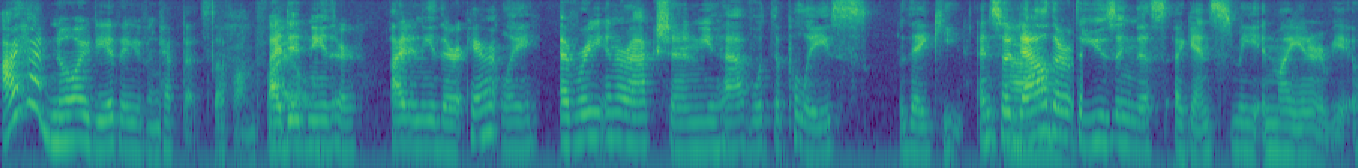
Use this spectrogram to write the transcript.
I had no idea they even kept that stuff on file. I didn't either. I didn't either. Apparently, every interaction you have with the police, they keep. And so now ah. they're using this against me in my interview.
